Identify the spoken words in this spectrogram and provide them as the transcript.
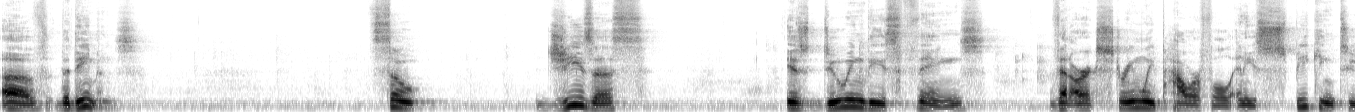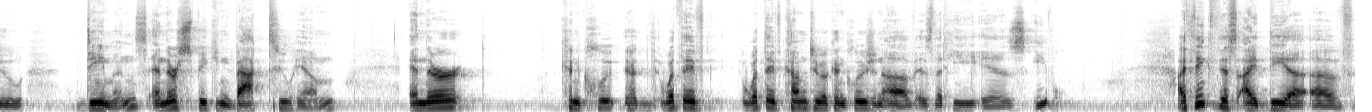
of the demons. So, Jesus is doing these things that are extremely powerful, and he's speaking to demons, and they're speaking back to him, and they're conclu- uh, what they've what they've come to a conclusion of is that he is evil. I think this idea of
